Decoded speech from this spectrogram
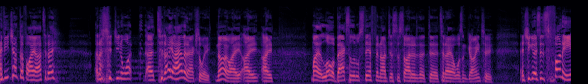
have you jumped off IR today? And I said, You know what? Uh, today I haven't actually. No, I, I, I, my lower back's a little stiff, and I've just decided that uh, today I wasn't going to. And she goes, It's funny,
